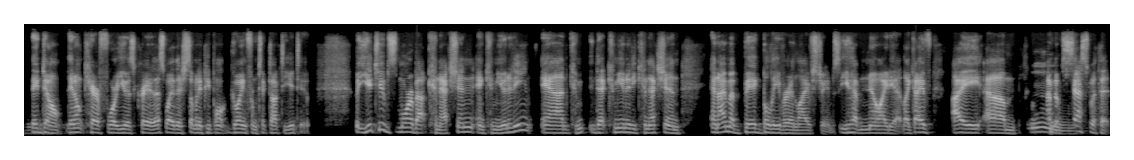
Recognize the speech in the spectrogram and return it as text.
Mm-hmm. They don't. They don't care for you as a creator. That's why there's so many people going from TikTok to YouTube. But YouTube's more about connection and community, and com- that community connection and I'm a big believer in live streams. You have no idea. Like I've I um mm. I'm obsessed with it.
